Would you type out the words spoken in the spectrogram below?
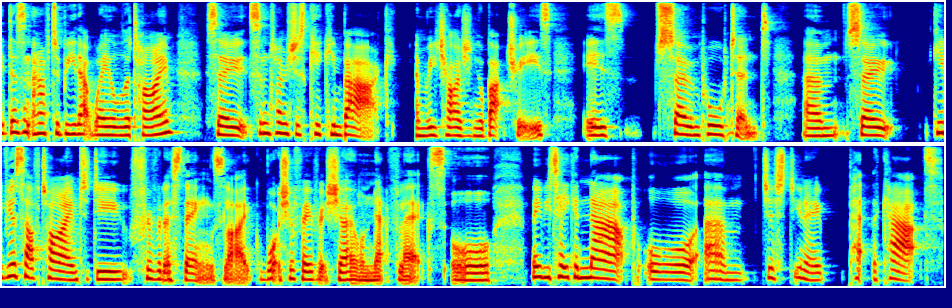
it doesn't have to be that way all the time. So sometimes just kicking back and recharging your batteries is so important. Um, so give yourself time to do frivolous things like watch your favorite show on Netflix or maybe take a nap or um, just, you know, pet the cat.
